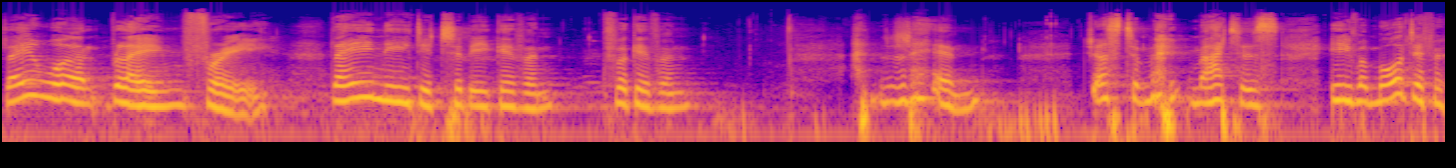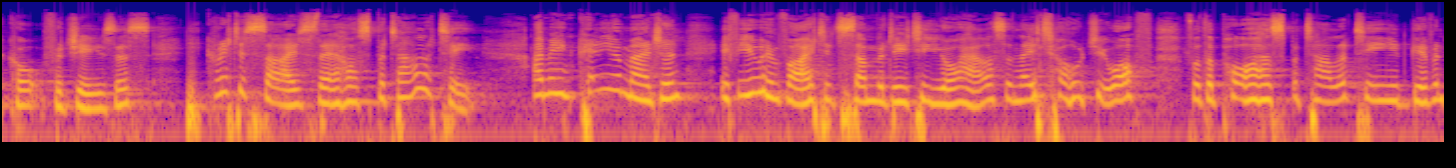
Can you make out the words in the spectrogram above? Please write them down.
They weren't blame free. They needed to be given, forgiven. And then, just to make matters even more difficult for Jesus, he criticized their hospitality. I mean, can you imagine if you invited somebody to your house and they told you off for the poor hospitality you'd given?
